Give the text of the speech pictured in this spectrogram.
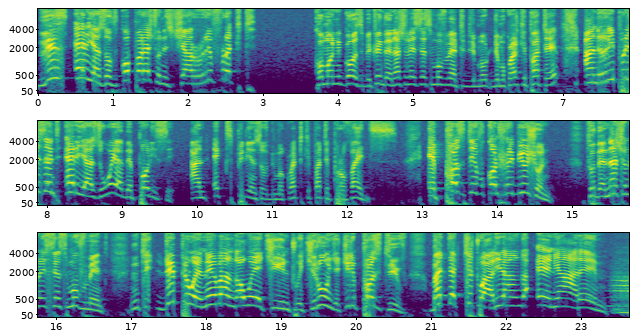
these areas of cooperation shall reflect common goals between the nationalist movement Demo- democratic party and represent areas where the policy and experience of democratic party provides a positive contribution to the nationalist movement. Positive nrm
